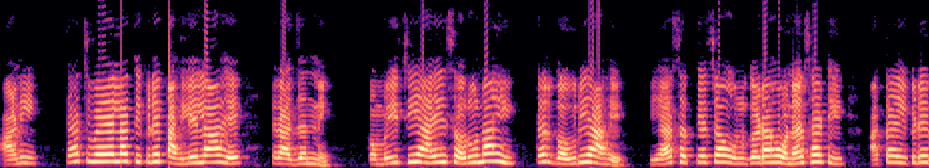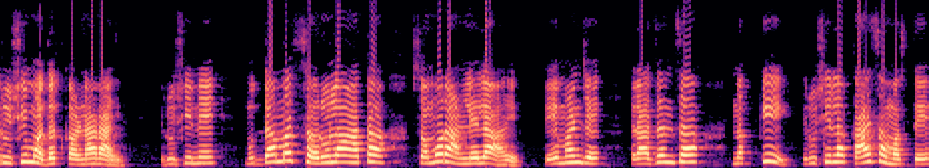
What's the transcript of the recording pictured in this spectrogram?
आणि त्याच वेळेला तिकडे पाहिलेलं आहे राजनने. कमळीची आई सरू नाही तर गौरी आहे. ह्या सत्याचा उलगडा होण्यासाठी आता इकडे ऋषी मदत करणार आहे. ऋषीने मुद्दामच सरूला आता समोर आणलेला आहे. ते म्हणजे राजनचा नक्की ऋषीला काय समजते?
